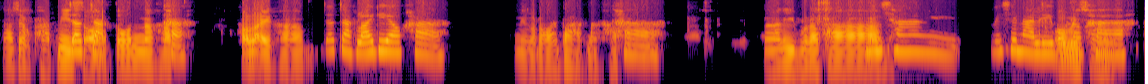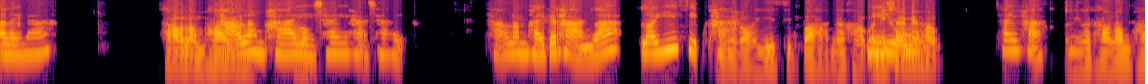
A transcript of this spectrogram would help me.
เจ้าจักรพรรดิมีเจ้าสอจังกร ต้นนะครับ ค่ะ เท่าไหร่ครับเจ้าจักรร้อยเดียวค่ะ หนึ่งร้อยบาทนะครับ ค่ะ นารีบุรพา ไม่ใช่ ไม่ใช่นาลีอ๋อบุไม่รใช่ พาอะไรนะเท้าลำไพร เท้าลำไพรครับ ใช่ค่ะ ใช่เท้าลำไพรกระถางละ ร้อยยี่สิบหค่ะ นึ่งร้อยยี่สิบบาทนะครับมีอันนี้อยู่ ใช่ไหมครับ ใช่ค่ะ อันนี้ก็เท้าลำไพร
